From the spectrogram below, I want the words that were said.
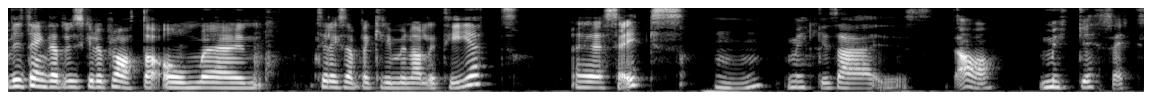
Vi tänkte att vi skulle prata om eh, till exempel kriminalitet, eh, sex. Mm. Mycket så här, ja, mycket sex.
